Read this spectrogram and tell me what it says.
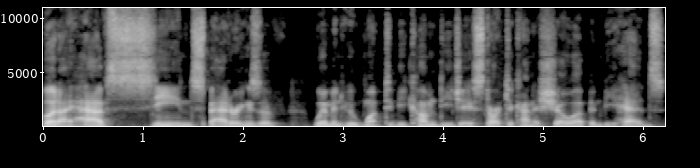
but I have seen spatterings of women who want to become DJs start to kind of show up and be heads,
